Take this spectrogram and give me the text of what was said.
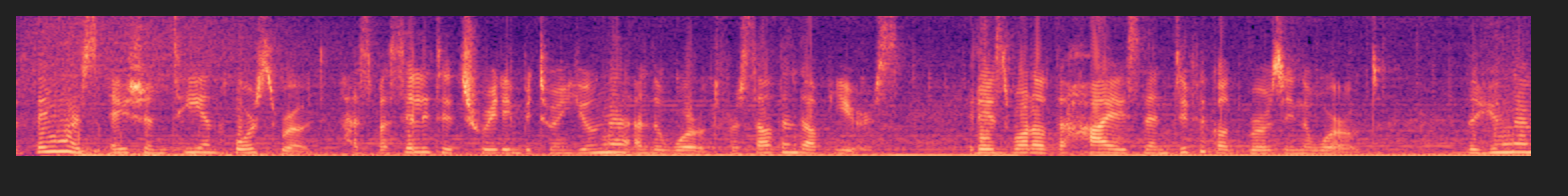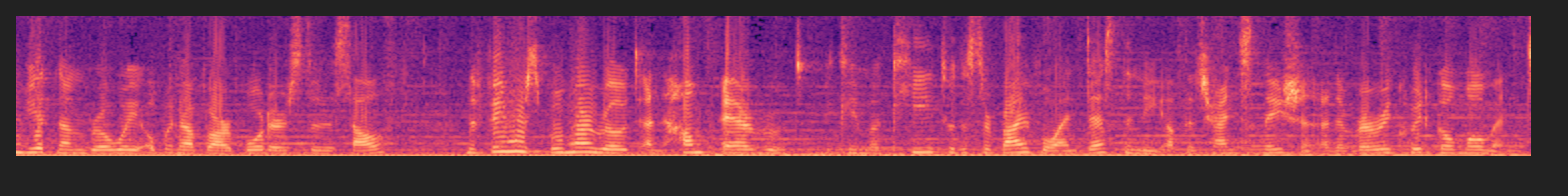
The famous Ancient Tea and Horse Road has facilitated trading between Yunnan and the world for thousands of years. It is one of the highest and difficult roads in the world. The Yunnan-Vietnam Railway opened up our borders to the south. The famous Burma Road and Hump Air route became a key to the survival and destiny of the Chinese nation at a very critical moment.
